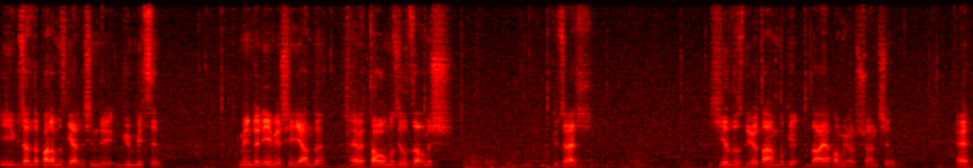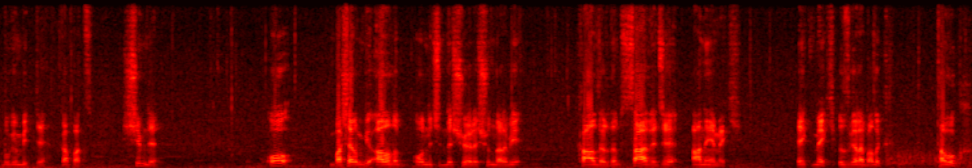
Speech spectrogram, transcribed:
İyi güzel de paramız geldi. Şimdi gün bitsin. Menüde niye bir şey yandı? Evet tavuğumuz yıldız almış. Güzel. 2 yıldız diyor. Tamam bu daha yapamıyoruz şu an için. Evet bugün bitti. Kapat. Şimdi o başarımı bir alalım. Onun için de şöyle şunları bir kaldırdım. Sadece ana yemek. Ekmek, ızgara balık, tavuk.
